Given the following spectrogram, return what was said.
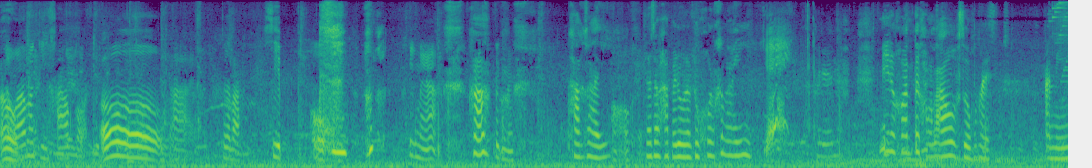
เอแต่อว่ามากินข้าวก่อน โอ้ใช่เจอละสิบโอ้ตึกไหนอะฮะตึกไหนพักไซส์อ๋อโอเคเราจะพาไปดูนะทุกคนข้างในเย้นี่ทุกคนตึกของเราสูงเท่าไหร่อันนี้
